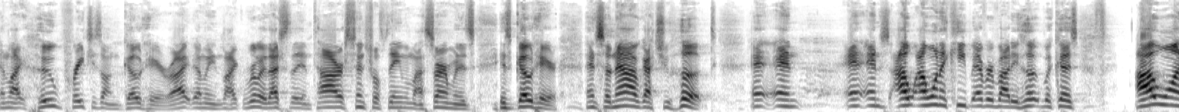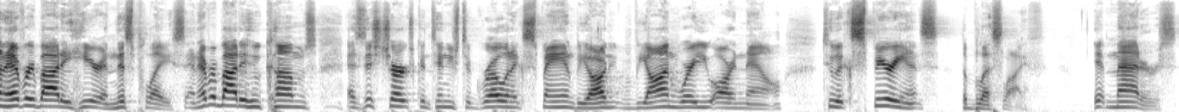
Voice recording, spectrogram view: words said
and like who preaches on goat hair, right? I mean, like really, that's the entire central theme of my sermon is is goat hair. And so now I've got you hooked, and and and, and I, I want to keep everybody hooked because I want everybody here in this place and everybody who comes as this church continues to grow and expand beyond, beyond where you are now to experience the blessed life. It matters,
